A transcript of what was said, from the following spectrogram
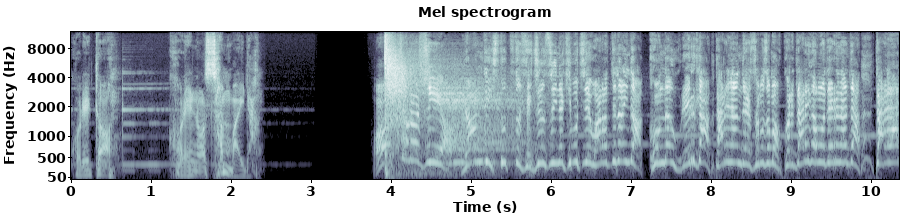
これとこれの3枚だ。恐ろしいよ！なんで一つとして純粋な気持ちで笑ってないんだ？こんな売れるか？誰なんだよそもそも！これ誰がモデルなんだ？誰なん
